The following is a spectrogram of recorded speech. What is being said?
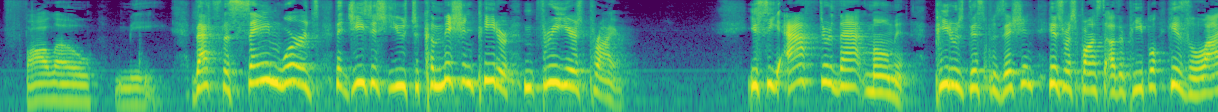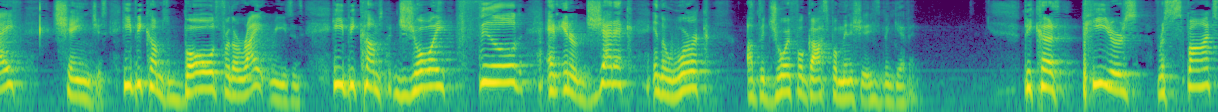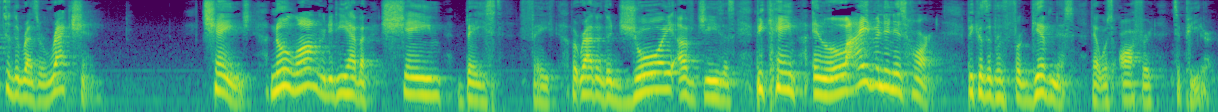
follow me. That's the same words that Jesus used to commission Peter three years prior. You see, after that moment, Peter's disposition, his response to other people, his life changes. He becomes bold for the right reasons. He becomes joy filled and energetic in the work of the joyful gospel ministry that he's been given. Because Peter's response to the resurrection changed. No longer did he have a shame based faith, but rather the joy of Jesus became enlivened in his heart because of the forgiveness that was offered to Peter.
